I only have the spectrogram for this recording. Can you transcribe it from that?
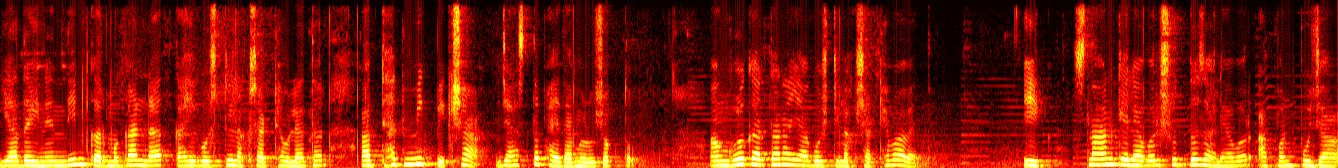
या दैनंदिन कर्मकांडात काही गोष्टी लक्षात ठेवल्या तर आध्यात्मिकपेक्षा जास्त फायदा मिळू शकतो. अंघोळ करताना या गोष्टी लक्षात ठेवाव्यात. एक स्नान केल्यावर शुद्ध झाल्यावर आपण पूजा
